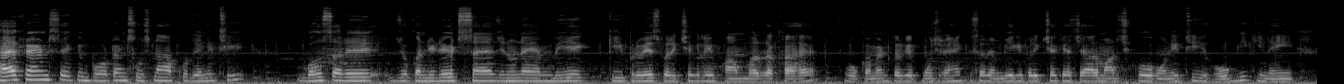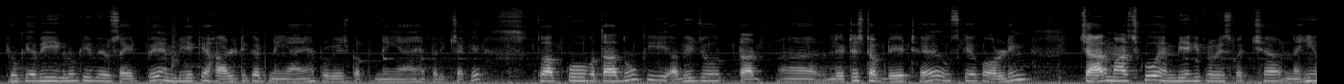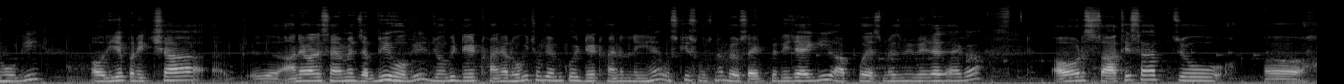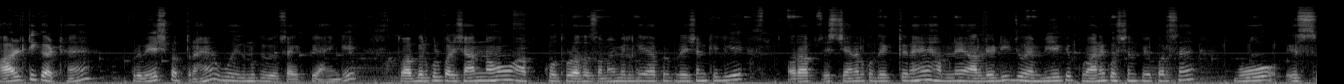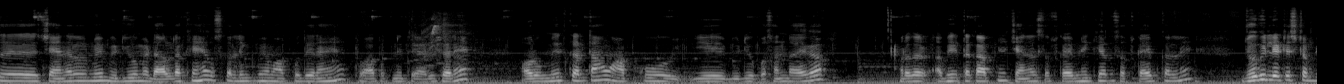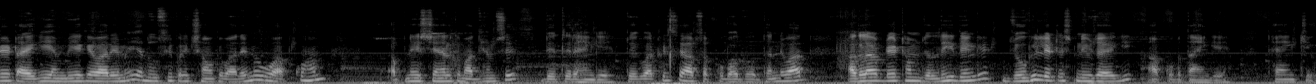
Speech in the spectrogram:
Hi friends एक important सूचना आपको देनी थी। बहुत सारे जो कैंडिडेट्स हैं, जिन्होंने एमबीए की प्रवेश परीक्षा के लिए फॉर्म भर रखा है, वो कमेंट करके पूछ रहे हैं कि सर एमबीए की परीक्षा क्या चार मार्च को होनी थी, होगी कि नहीं? क्योंकि अभी इग्नू की वेबसाइट पे एमबीए के हाल टिकट नहीं आए हैं, प्रवेश पत्र नहीं आए हैं परीक्षा के। तो आपको बता दूँ कि अभी जो लेटेस्ट अपडेट है, उसके अकॉर्डिंग चार मार्च को एमबीए की प्रवेश परीक्षा नहीं होगी। और ये परीक्षा आने वाले समय में जब भी होगी, जो भी डेट फाइनल होगी क्योंकि अभी कोई डेट फाइनल नहीं है, उसकी सूचना वेबसाइट पे दी जाएगी, आपको एसएमएस भी भेजा जाएगा। और साथ ही साथ जो हाल टिकट हैं, प्रवेश पत्र हैं, वो इग्नू की वेबसाइट पे आएँगे। तो आप बिल्कुल परेशान ना हो, आपको थोड़ा सा समय मिल गया है प्रिपरेशन के लिए। और आप इस चैनल को देखते रहें, हमने ऑलरेडी जो एमबीए के पुराने क्वेश्चन पेपर्स हैं वो इस चैनल में वीडियो में डाल रखे हैं, उसका लिंक भी हम आपको दे रहे हैं तो आप अपनी तैयारी करें और उम्मीद करता हूँ आपको ये वीडियो पसंद आएगा। और अगर अभी तक आपने चैनल सब्सक्राइब नहीं किया तो सब्सक्राइब कर लें। जो भी लेटेस्ट अपडेट आएगी एमबीए के बारे में या दूसरी परीक्षाओं के बारे में, वो आपको हम अपने इस चैनल के माध्यम से देते रहेंगे। तो एक बार फिर से आप सबको बहुत बहुत धन्यवाद। अगला अपडेट हम जल्दी ही देंगे। जो भी लेटेस्ट न्यूज़ आएगी, आपको बताएँगे। Thank you.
